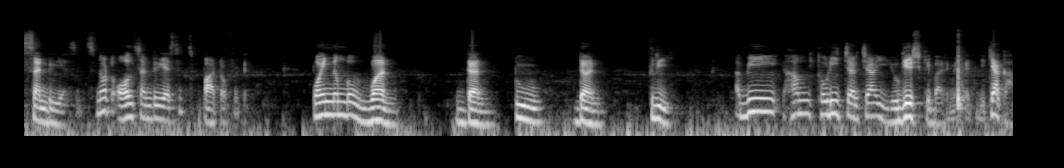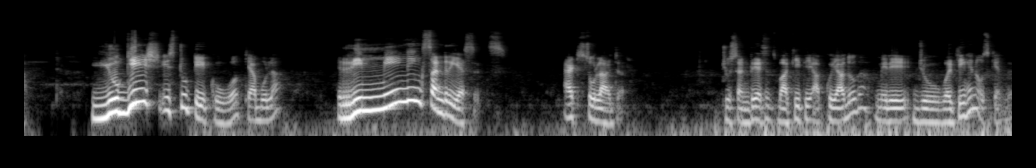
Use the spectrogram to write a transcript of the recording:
sundry assets not all sundry assets part of it point number one done two done three अभी हम थोड़ी चर्चा योगेश के बारे में करेंगे। क्या कहा? Yogesh is to take over क्या बोला? रिमेनिंग सन्ड्री एसेट्स एट सोलह हज़ार जो सन्ड्री एसेट्स बाकी थे, आपको याद होगा? मेरे जो वर्किंग है ना, उसके अंदर।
